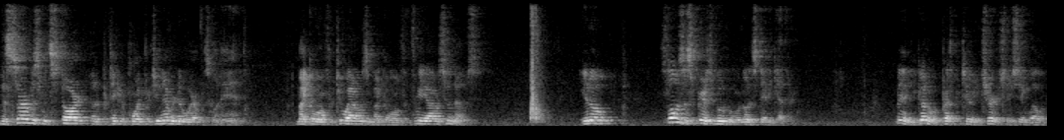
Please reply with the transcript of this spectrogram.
The service would start at a particular point, but you never knew where it was going to end. It Might go on for two hours, it might go on for three hours, who knows? You know, as long as the Spirit's moving, we're going to stay together. Man, you go to a Presbyterian church, they say, well,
